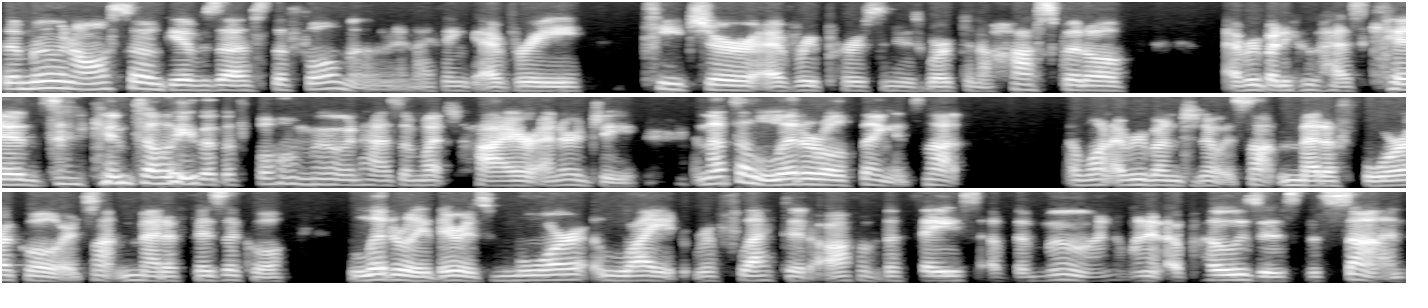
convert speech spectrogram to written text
the moon also gives us the full moon. And I think every teacher, every person who's worked in a hospital, everybody who has kids can tell you that the full moon has a much higher energy. And that's a literal thing. It's not, I want everyone to know it's not metaphorical or it's not metaphysical. Literally, there is more light reflected off of the face of the moon when it opposes the sun.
